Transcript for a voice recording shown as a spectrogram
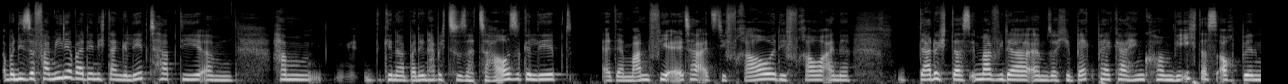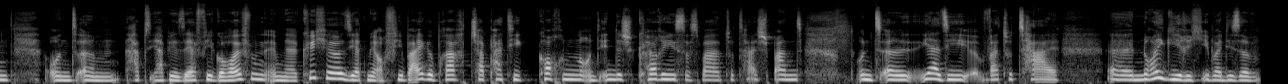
Aber diese Familie, bei denen ich dann gelebt habe, die ähm, haben, genau, bei denen habe ich zu, zu Hause gelebt der Mann viel älter als die Frau, die Frau eine, dadurch, dass immer wieder ähm, solche Backpacker hinkommen, wie ich das auch bin und ähm, habe hab ihr sehr viel geholfen in der Küche. Sie hat mir auch viel beigebracht, Chapati kochen und indische Currys, das war total spannend. Und äh, ja, sie war total äh, neugierig über diese,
